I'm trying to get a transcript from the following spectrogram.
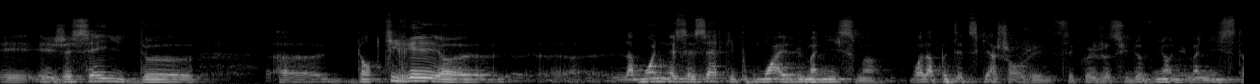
et, j'essaye de, euh, d'en tirer euh, la moindre nécessaire qui pour moi est l'humanisme. Voilà peut-être ce qui a changé, c'est que je suis devenu un humaniste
